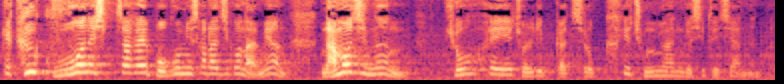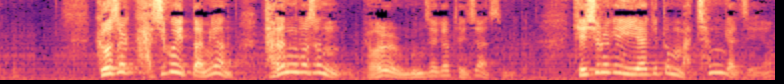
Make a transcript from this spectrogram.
그러니까 그 구원의 십자가의 복음이 사라지고 나면 나머지는 교회의 존립 가치로 크게 중요한 것이 되지 않는다고. 그것을 가지고 있다면 다른 것은 별 문제가 되지 않습니다. 계시록의 이야기도 마찬가지예요.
